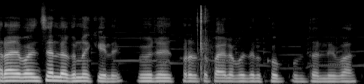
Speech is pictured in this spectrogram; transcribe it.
रायबांचे लग्न केले. व्हिडिओ परत पाहिल्याबद्दल खूप खूप धन्यवाद.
